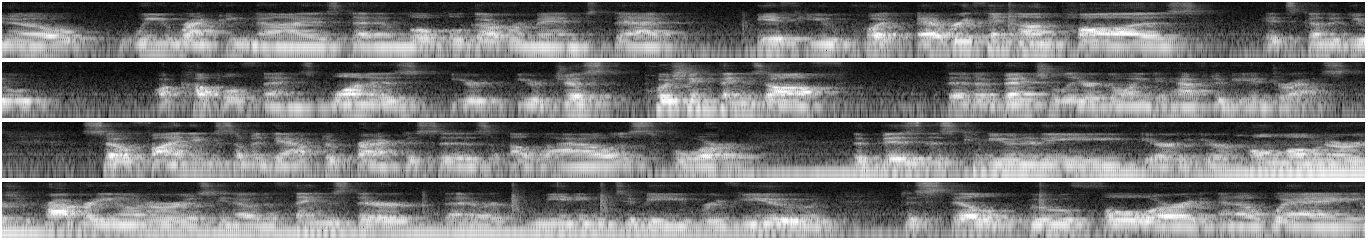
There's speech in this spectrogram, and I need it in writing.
know, we recognize that in local government, that if you put everything on pause, it's gonna do a couple things. One is, you're, you're just pushing things off that eventually are going to have to be addressed. So finding some adaptive practices allows for the business community, your, your homeowners, your property owners, you know, the things that are, that are needing to be reviewed to still move forward in a way,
